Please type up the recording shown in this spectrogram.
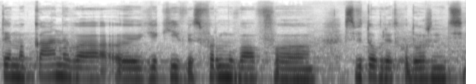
тема Канева, е, який сформував е, світогляд художниці.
